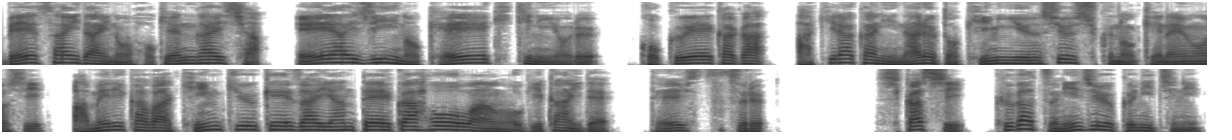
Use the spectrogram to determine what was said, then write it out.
米最大の保険会社、AIG の経営危機による国営化が明らかになると金融収縮の懸念をし、アメリカは緊急経済安定化法案を議会で提出する。しかし、9月29日に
